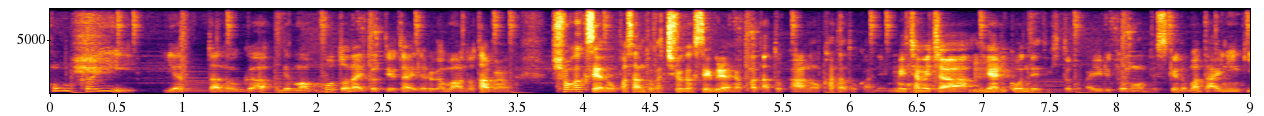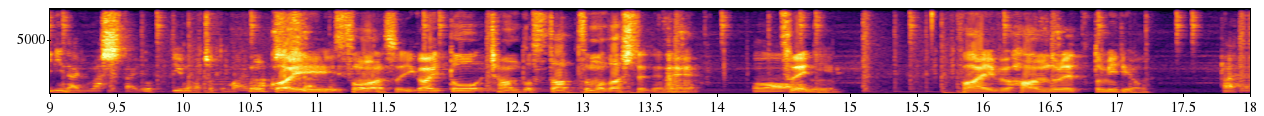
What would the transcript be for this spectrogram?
今回やったのが、でまあ、フォートナイトっていうタイトルが、まあ、あの多分小学生のお子さんとか中学生ぐらいの方とかあの方とかね、めちゃめちゃやり込んでる人とかいると思うんですけど、まあ、大人気になりましたよっていうのがちょっと前の今回、話になります。そうなんですよ。意外とちゃんとスタッツも出しててね、ついに500 million。はいはい、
